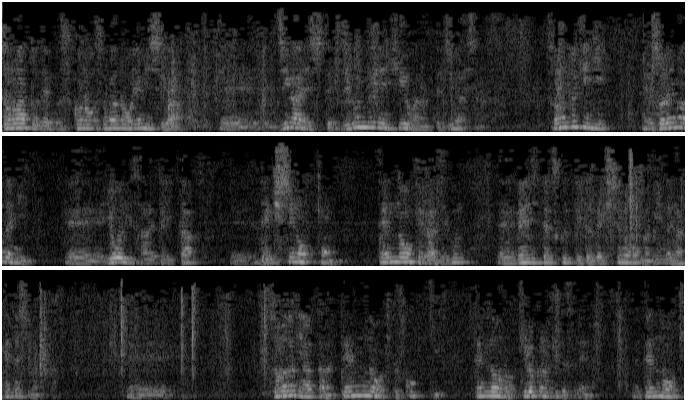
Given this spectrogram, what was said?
その後で息子の蘇我の恵美氏は、えー、自害して自分の家に火を放って自害します。その時に、え、それまでに、えー、用意されていた、え歴史の本天皇家が自分、え命じて作っていた歴史の本がみんな焼けてしまった、えその時にあったのは天皇記と国旗。天皇の記録の木ですね。天皇記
